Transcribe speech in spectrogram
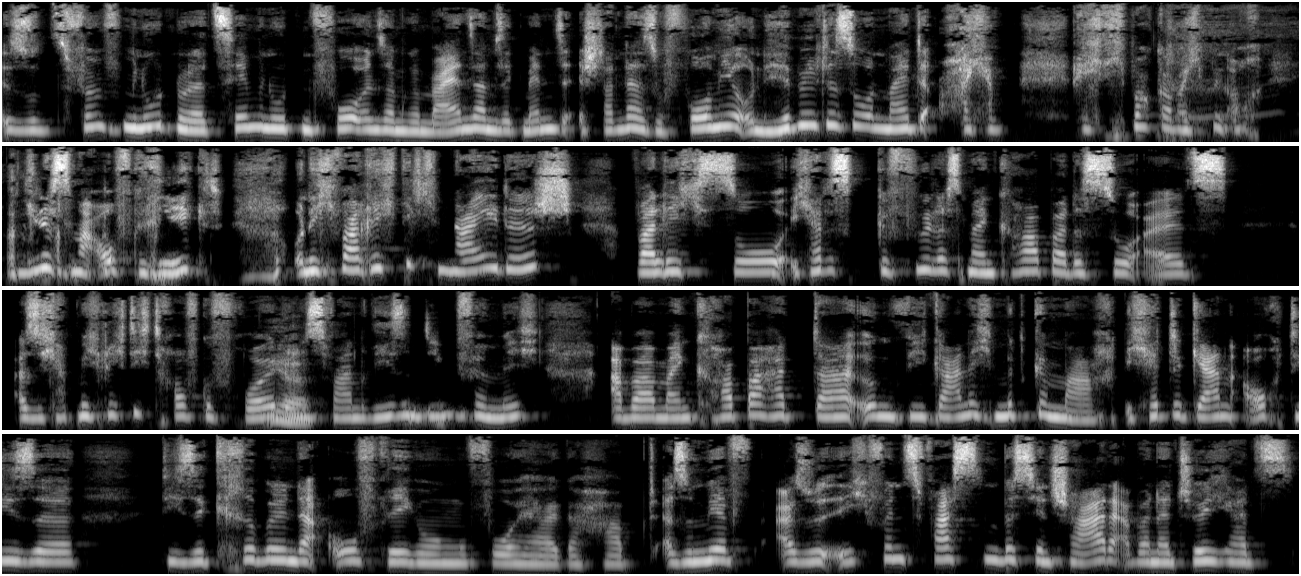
so fünf Minuten oder zehn Minuten vor unserem gemeinsamen Segment, stand da so vor mir und hibbelte so und meinte, oh, ich habe richtig Bock, aber ich bin auch jedes Mal aufgeregt und ich war richtig neidisch, weil ich so, ich hatte das Gefühl, dass mein Körper das so als, also ich habe mich richtig drauf gefreut ja. und es war ein Riesending für mich, aber mein Körper hat da irgendwie gar nicht mitgemacht. Ich hätte gern auch diese diese kribbelnde Aufregung vorher gehabt. Also mir, also ich finde es fast ein bisschen schade, aber natürlich hat es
